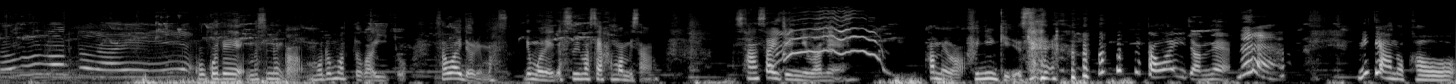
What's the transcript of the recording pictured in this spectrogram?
ロボットがいい。ここで娘がモルモットがいいと騒いでおります。でもね、すいません、浜美さん。3歳児にはね、亀は不人気ですね。可愛いじゃんね。ね見て、あの顔。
